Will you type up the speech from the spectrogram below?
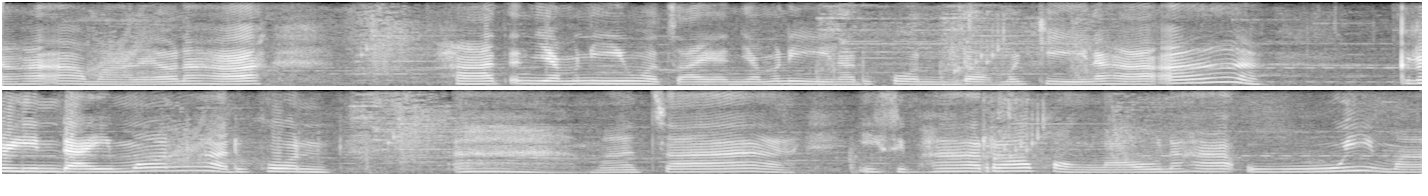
นะคะอ่ามาแล้วนะคะ ฮาร์ดอัญมณีหัวใจอัญมณีนะทุกคนดอกเมื่อกี้นะคะอ่ากรีนไดมอนด์ค่ะทุกคนอ่ามาจ้า อีก 15 รอบของเรานะคะอุ้ยมา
